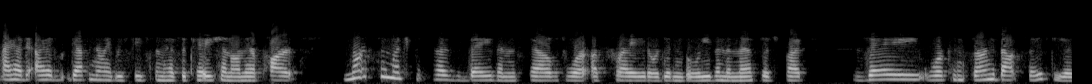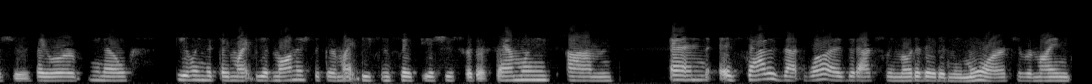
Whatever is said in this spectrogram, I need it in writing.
I had I had definitely received some hesitation on their part, not so much because they themselves were afraid or didn't believe in the message, but they were concerned about safety issues. They were, you know, feeling that they might be admonished, that there might be some safety issues for their families. Um, and as sad as that was, it actually motivated me more to remind,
